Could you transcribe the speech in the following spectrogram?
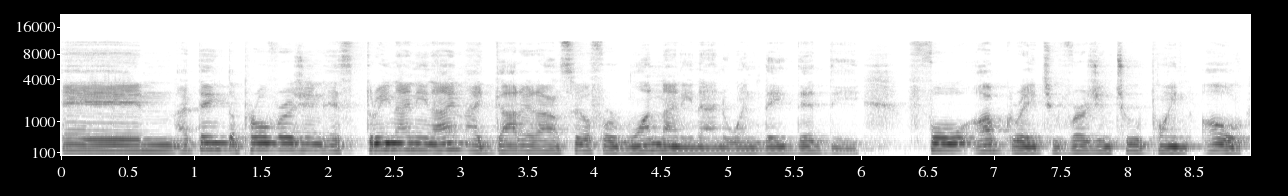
And I think the pro version is $3.99. I got it on sale for $1.99 when they did the full upgrade to version 2.0.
